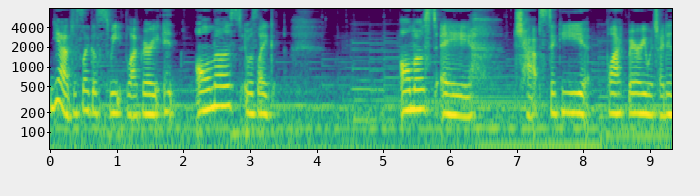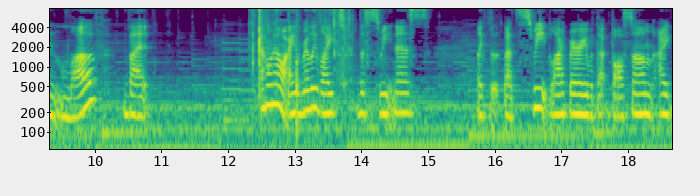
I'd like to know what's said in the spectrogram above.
yeah, just like a sweet blackberry. It almost, it was like almost a chapsticky blackberry, which I didn't love, but I don't know. I really liked the sweetness, like the, that sweet blackberry with that balsam. I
